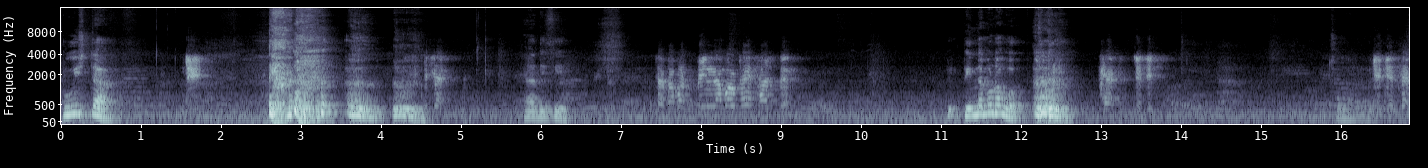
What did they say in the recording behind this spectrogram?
টু স্টার জি ঠিক আছে হ্যাঁ দিছি তারপর পিন নাম্বার উঠে হ্যাশ দেন পিন নাম্বার উঠাবো হ্যাঁ জি জি জি দিয়েছেন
